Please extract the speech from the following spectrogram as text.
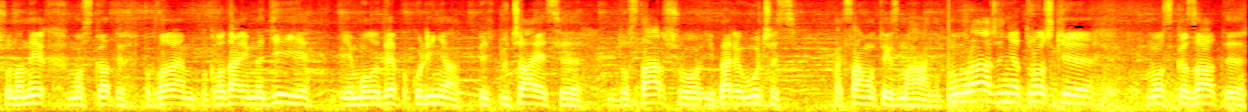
що на них можна сказати, покладаємо, покладаємо надії, і молоде покоління підключається до старшого і бере участь так само в тих змаганнях. Ну, враження трошки, можна сказати,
